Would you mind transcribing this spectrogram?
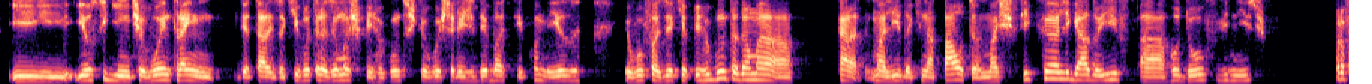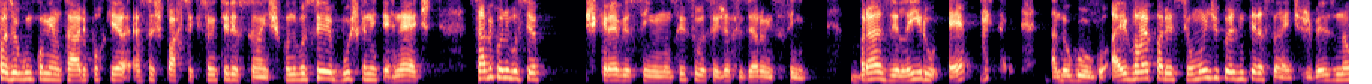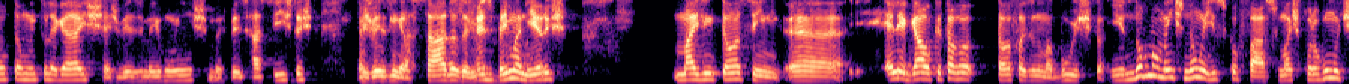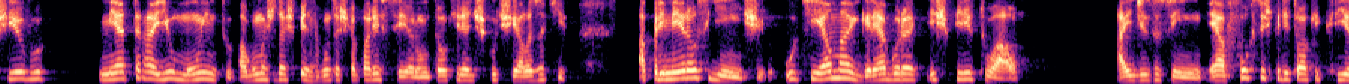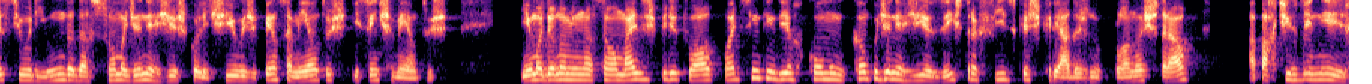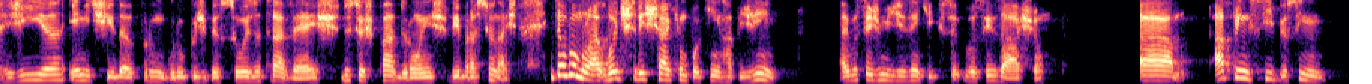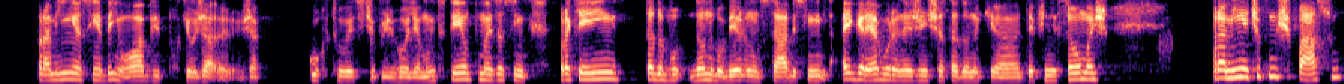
E, e, é o seguinte, eu vou entrar em detalhes aqui, vou trazer umas perguntas que eu gostaria de debater com a mesa. Eu vou fazer aqui a pergunta, dar uma, cara, uma lida aqui na pauta, mas fica ligado aí a Rodolfo, Vinícius, para fazer algum comentário, porque essas partes aqui são interessantes. Quando você busca na internet, sabe quando você escreve assim, não sei se vocês já fizeram isso assim, brasileiro é no Google. Aí vai aparecer um monte de coisa interessante. Às vezes não tão muito legais, às vezes meio ruins, às vezes racistas, às vezes engraçadas, às vezes bem maneiras. Mas então, assim, é, é legal que eu estava tava fazendo uma busca, e normalmente não é isso que eu faço, mas por algum motivo me atraiu muito algumas das perguntas que apareceram, então eu queria discutir elas aqui. A primeira é o seguinte: o que é uma egrégora espiritual? Aí diz assim: é a força espiritual que cria-se oriunda da soma de energias coletivas, de pensamentos e sentimentos. E uma denominação mais espiritual pode se entender como um campo de energias extrafísicas criadas no plano astral a partir da energia emitida por um grupo de pessoas através dos seus padrões vibracionais. Então vamos lá, vou destrechar aqui um pouquinho rapidinho, aí vocês me dizem o que vocês acham. Ah, a princípio, assim, para mim, assim, é bem óbvio, porque eu já, já curto esse tipo de rolê há muito tempo, mas, assim, para quem tá dando bobeira não sabe, assim, a egrégora, né, a gente já tá dando aqui a definição, mas para mim é tipo um espaço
